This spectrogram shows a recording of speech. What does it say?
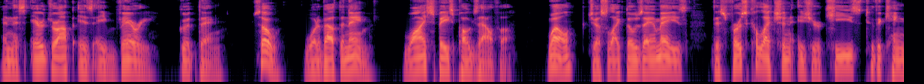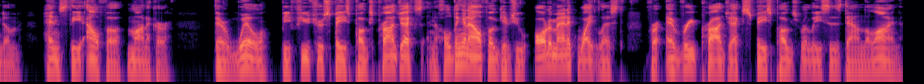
and this airdrop is a very good thing. So, what about the name? Why Space Pugs Alpha? Well, just like those AMAs, this first collection is your keys to the kingdom, hence the Alpha moniker. There will be future Space Pugs projects, and holding an Alpha gives you automatic whitelist for every project Space Pugs releases down the line.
